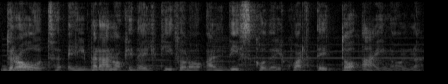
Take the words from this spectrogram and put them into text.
Drought è il brano che dà il titolo al disco del quartetto Ainon.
